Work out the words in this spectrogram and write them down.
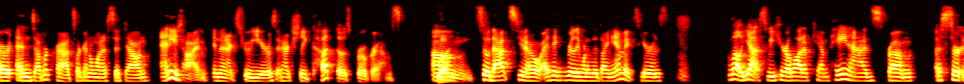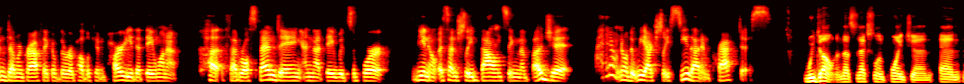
are, and Democrats are going to want to sit down anytime in the next few years and actually cut those programs. Right. Um, so that's, you know, I think really one of the dynamics here is well, yes, we hear a lot of campaign ads from a certain demographic of the Republican Party that they want to cut federal spending and that they would support, you know, essentially balancing the budget. I don't know that we actually see that in practice. We don't, and that's an excellent point, Jen. And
